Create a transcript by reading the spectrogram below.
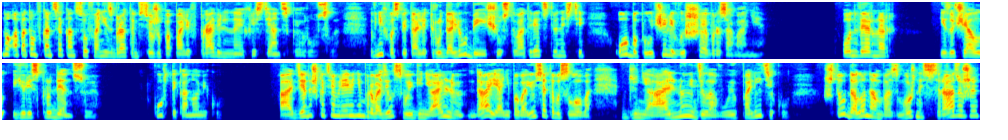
Ну, а потом, в конце концов, они с братом все же попали в правильное христианское русло. В них воспитали трудолюбие и чувство ответственности, оба получили высшее образование. Он, Вернер, изучал юриспруденцию. Курт — экономику. А дедушка тем временем проводил свою гениальную, да, я не побоюсь этого слова, гениальную деловую политику, что дало нам возможность сразу же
